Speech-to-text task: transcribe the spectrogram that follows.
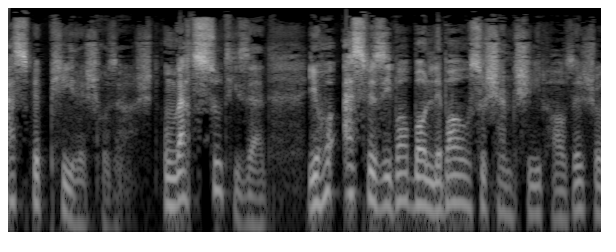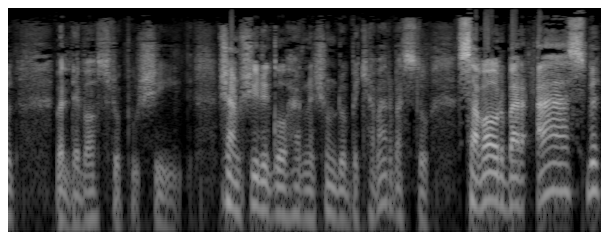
اسب پیرش گذاشت. اون وقت سوتی زد. یهو اسب زیبا با لباس و شمشیر حاضر شد و لباس رو پوشید. شمشیر گوهرنشون رو به کمر بست و سوار بر اسب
